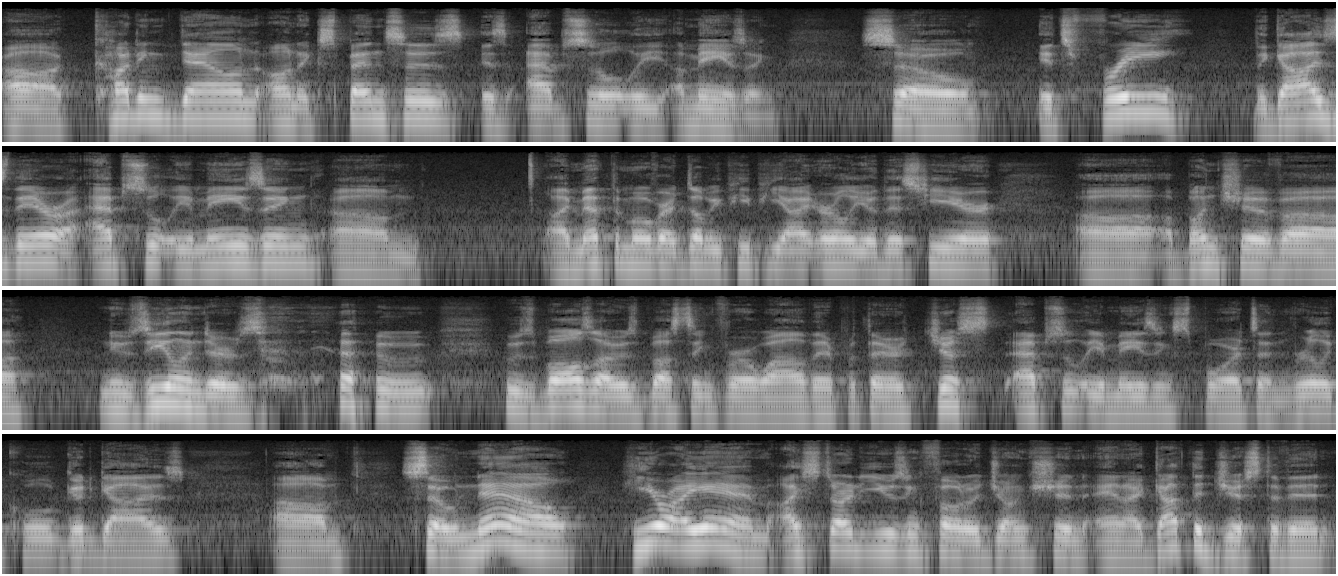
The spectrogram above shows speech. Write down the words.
uh, cutting down on expenses is absolutely amazing. So it's free. The guys there are absolutely amazing. Um, I met them over at WPPI earlier this year. Uh, a bunch of uh, New Zealanders who, whose balls I was busting for a while there, but they're just absolutely amazing sports and really cool, good guys. Um, so now here I am. I started using Photo Junction and I got the gist of it.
